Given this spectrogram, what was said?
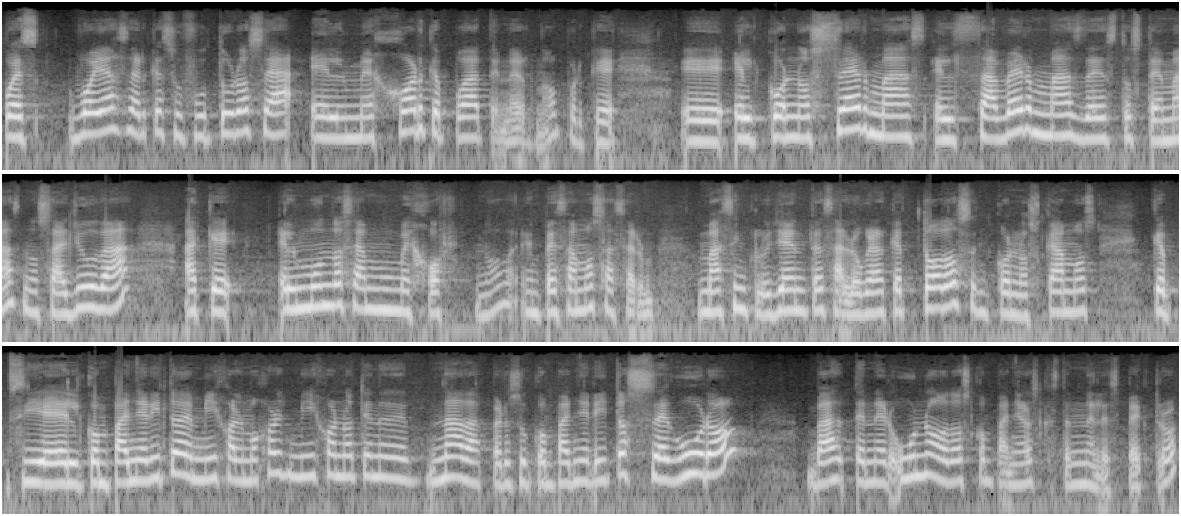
pues voy a hacer que su futuro sea el mejor que pueda tener, ¿no? Porque eh, el conocer más, el saber más de estos temas nos ayuda a que el mundo sea mejor, ¿no? Empezamos a ser más incluyentes, a lograr que todos conozcamos que si el compañerito de mi hijo, a lo mejor mi hijo no tiene nada, pero su compañerito seguro va a tener uno o dos compañeros que estén en el espectro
